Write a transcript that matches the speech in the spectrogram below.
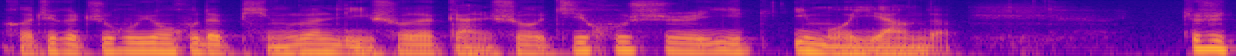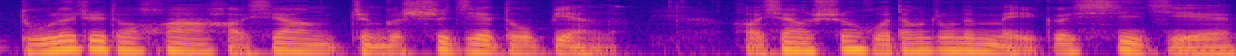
和这个知乎用户的评论里说的感受几乎是一一模一样的。就是读了这段话，好像整个世界都变了，好像生活当中的每个细节，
